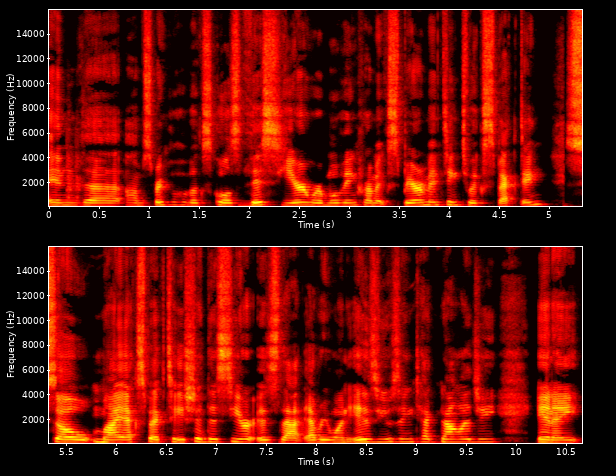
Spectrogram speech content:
in the um, Springfield Public Schools this year, we're moving from experimenting to expecting. So, my expectation this year is that everyone is using technology in a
